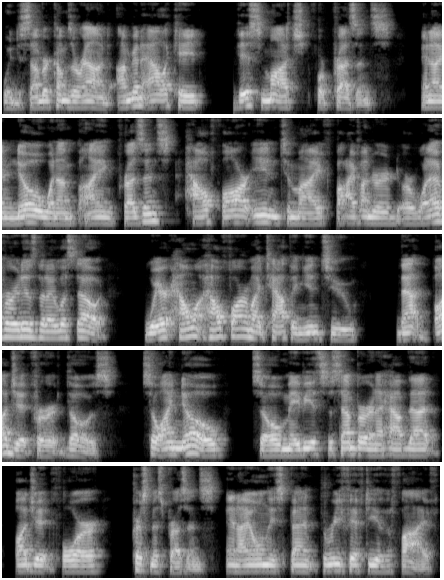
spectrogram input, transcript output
when December comes around, I'm going to allocate this much for presents. And I know when I'm buying presents how far into my 500 or whatever it is that I list out, where how how far am I tapping into that budget for those? So I know, so maybe it's December and I have that budget for Christmas presents and I only spent 350 of the 5.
